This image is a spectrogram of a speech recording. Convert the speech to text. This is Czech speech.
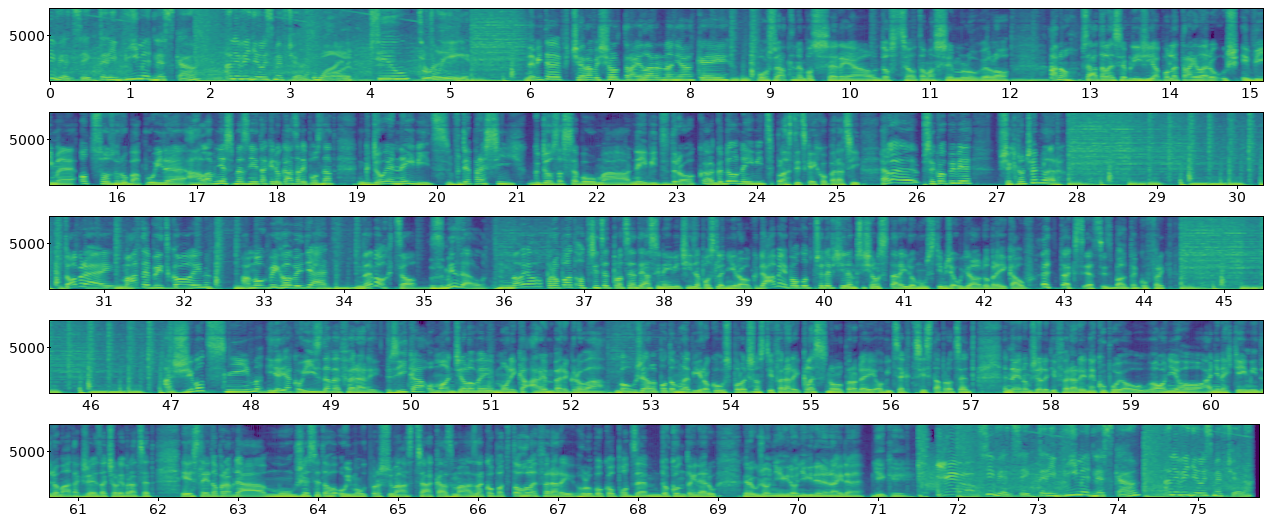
Tři věci, které víme dneska a nevěděli jsme včera. One, two, three. Nevíte, včera vyšel trailer na nějaký pořad nebo seriál, dost se o tom asi mluvilo. Ano, přátelé se blíží a podle traileru už i víme, o co zhruba půjde a hlavně jsme z něj taky dokázali poznat, kdo je nejvíc v depresích, kdo za sebou má nejvíc drog a kdo nejvíc plastických operací. Hele, překvapivě, všechno Chandler. Dobrý, máte bitcoin? A mohl bych ho vidět? Nemohl, co? Zmizel. No jo, propad o 30% je asi největší za poslední rok. Dámy, pokud předevčírem přišel starý domů s tím, že udělal dobrý kauf, tak si asi zbalte kufry. A život s ním je jako jízda ve Ferrari, říká o manželovi Monika Arembergerová. Bohužel po tomhle výroku společnosti Ferrari klesnul prodej o více jak 300%. Nejenom, že lidi Ferrari nekupujou, oni ho ani nechtějí mít doma, takže je začali vracet. Jestli je to pravda, může se toho ujmout, prosím vás, třeba Kazma zakopat tohle Ferrari hluboko pod zem do kontejneru, kde už ho nikdo nikdy nenajde. Díky. Tři věci, které víme dneska a nevěděli jsme včera.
